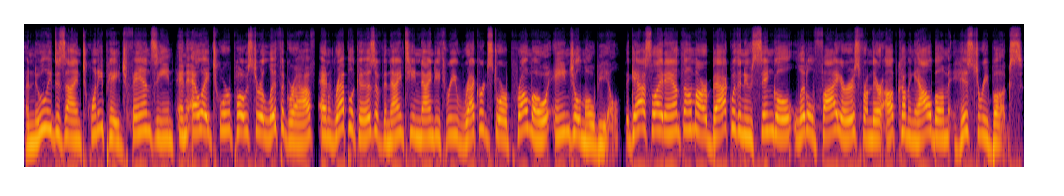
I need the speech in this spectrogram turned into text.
a newly designed 20 page fanzine, an LA tour poster lithograph, and replicas of the 1993 record store promo Angel Mobile. The Gaslight Anthem are back with a new single, Little Fires, from their upcoming album, History Books.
